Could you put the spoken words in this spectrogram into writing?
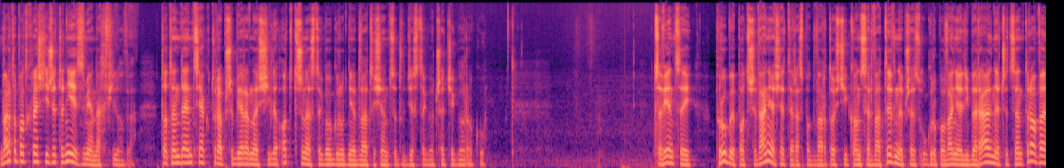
Warto podkreślić, że to nie jest zmiana chwilowa. To tendencja, która przybiera na sile od 13 grudnia 2023 roku. Co więcej, próby podszywania się teraz pod wartości konserwatywne przez ugrupowania liberalne czy centrowe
